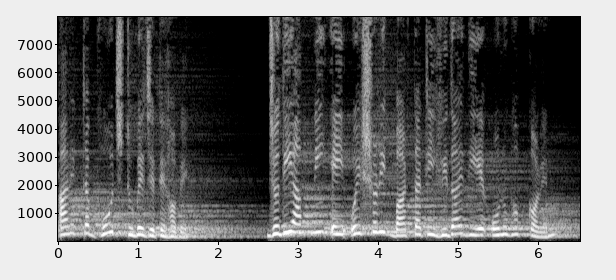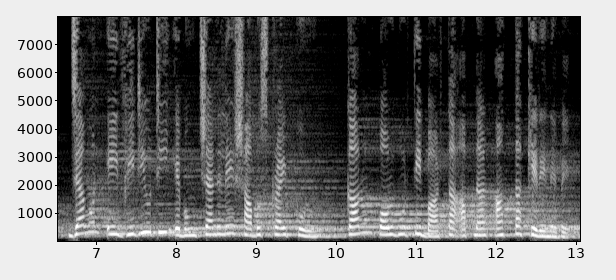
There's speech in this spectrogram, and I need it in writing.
আর একটা ভোজ ডুবে যেতে হবে। যদি আপনি এই ঐশ্বরিক বার্তাটি হৃদয় দিয়ে অনুভব করেন, যেমন এই ভিডিওটি এবং চ্যানেলে সাবস্ক্রাইব করুন, কারণ পরবর্তী বার্তা আপনার আত্মা কেড়ে নেবে।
